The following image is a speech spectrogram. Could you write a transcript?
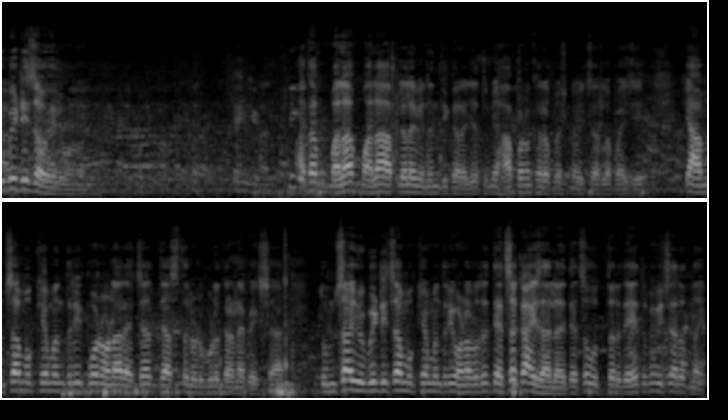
युबीटीचा होईल म्हणून. आता मला मला आपल्याला विनंती करायची तुम्ही हा पण खरा प्रश्न विचारला पाहिजे की आमचा मुख्यमंत्री कोण होणार ह्याच्यात जास्त लुडबुड करण्यापेक्षा? तुमचा युबीटीचा मुख्यमंत्री होणार होता त्याचं काय झालं? त्याचं उत्तर द्या हे तुम्ही विचारत नाही.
